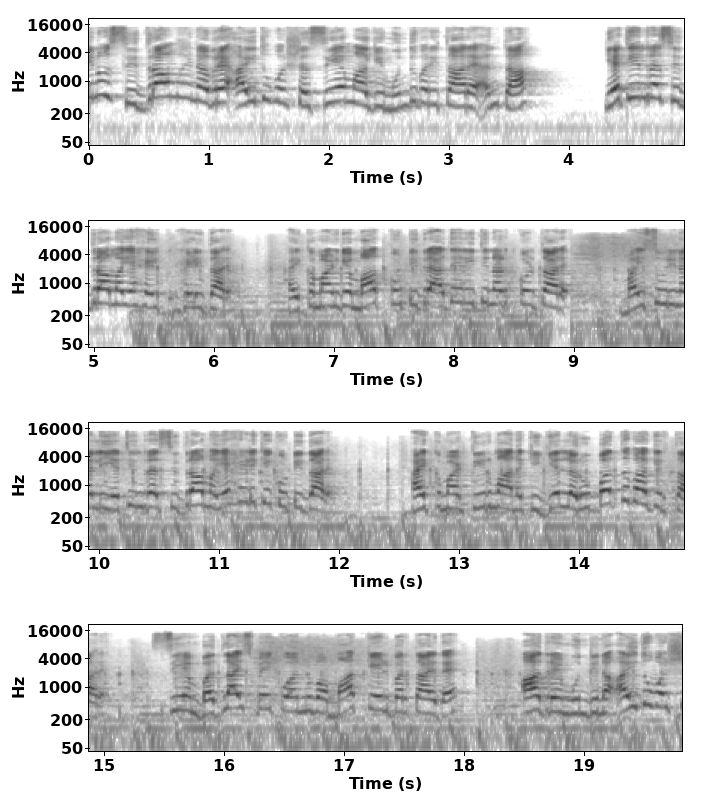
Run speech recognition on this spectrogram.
ಇನ್ನು ಸಿದ್ದರಾಮಯ್ಯನವರೇ ಐದು ವರ್ಷ ಸಿಎಂ ಆಗಿ ಮುಂದುವರಿತಾರೆ ಅಂತ ಯತೀಂದ್ರ ಸಿದ್ದರಾಮಯ್ಯ ಹೇಳಿದ್ದಾರೆ. ಹೈಕಮಾಂಡ್ಗೆ ಮಾತು ಕೊಟ್ಟಿದ್ರೆ ಅದೇ ರೀತಿ ನಡೆದುಕೊಳ್ತಾರೆ ಮೈಸೂರಿನಲ್ಲಿ ಯತೀಂದ್ರ ಸಿದ್ದರಾಮಯ್ಯ ಹೇಳಿಕೆ ಕೊಟ್ಟಿದ್ದಾರೆ. ಹೈಕಮಾಂಡ್ ತೀರ್ಮಾನಕ್ಕೆ ಎಲ್ಲರೂ ಬದ್ಧವಾಗಿರ್ತಾರೆ. ಸಿಎಂ ಬದಲಾಯಿಸಬೇಕು ಅನ್ನುವ ಮಾತು ಕೇಳಿ ಬರ್ತಾ ಇದೆ. ಆದ್ರೆ ಮುಂದಿನ ಐದು ವರ್ಷ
